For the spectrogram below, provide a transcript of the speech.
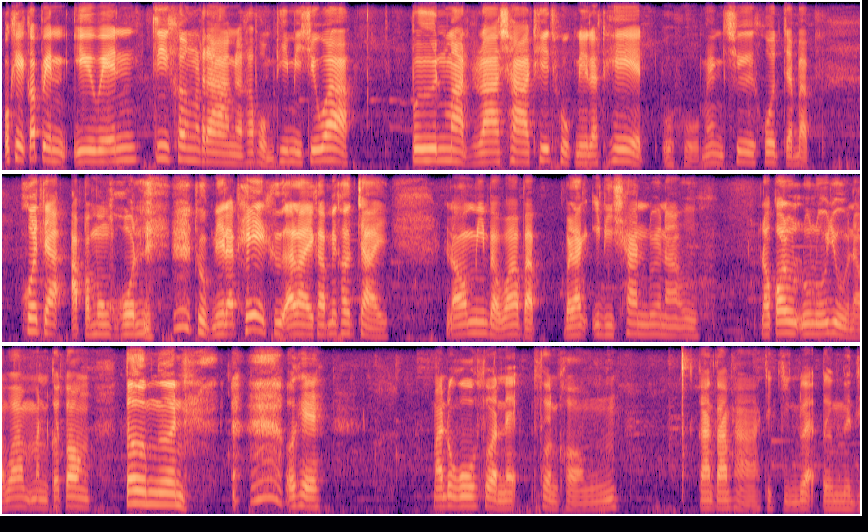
โอเคก็เป็นอีเวนต์จี้เครื่องรางนะครับผมที่มีชื่อว่าปืนหมัดราชาที่ถูกในประเทศ โอ้โห แม่งชื่อโคตรจะแบบ โคตรจะอัปมงคลถูกในประเทศคืออะไรครับไม่เข้าใจ แล้วมีแบบว่าแบบ Black Edition ด้วยนะเออเราก็รู้ๆอยู่นะว่ามันก็ต้องเติมเงิน โอเค มาดูส่วนในส่วนของการตามหาจริง ๆ ด้วย เติมเงินจ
